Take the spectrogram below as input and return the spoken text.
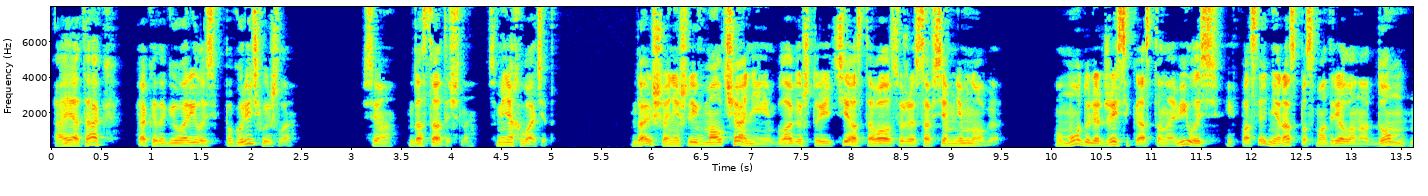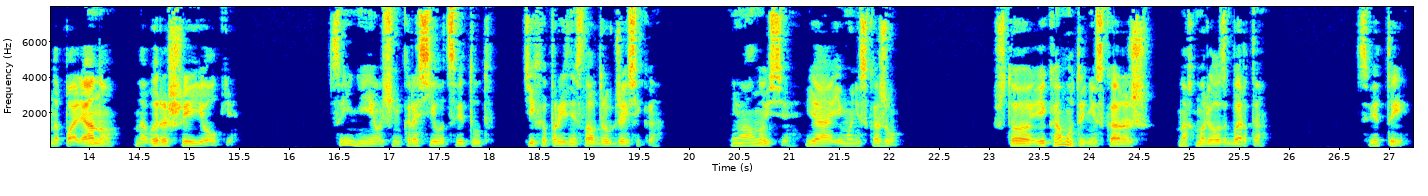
«А я так, как это говорилось, покурить вышла?» «Все, достаточно, с меня хватит». Дальше они шли в молчании, благо что идти оставалось уже совсем немного. У модуля Джессика остановилась и в последний раз посмотрела на дом, на поляну, на выросшие елки. «Цинии очень красиво цветут», – тихо произнесла вдруг Джессика. «Не волнуйся, я ему не скажу». «Что и кому ты не скажешь?» нахмурилась Берта. Цветы.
